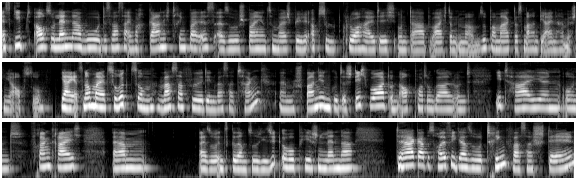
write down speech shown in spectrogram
Es gibt auch so Länder, wo das Wasser einfach gar nicht trinkbar ist. Also Spanien zum Beispiel absolut chlorhaltig und da war ich dann immer im Supermarkt. Das machen die Einheimischen ja auch so. Ja, jetzt nochmal zurück zum Wasser für den Wassertank. Ähm, Spanien, gutes Stichwort und auch Portugal und Italien und Frankreich. Ähm, also insgesamt so die südeuropäischen Länder. Da gab es häufiger so Trinkwasserstellen.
